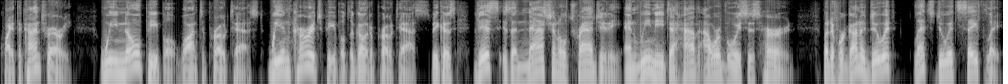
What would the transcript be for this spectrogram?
Quite the contrary. We know people want to protest. We encourage people to go to protests because this is a national tragedy and we need to have our voices heard. But if we're going to do it, let's do it safely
